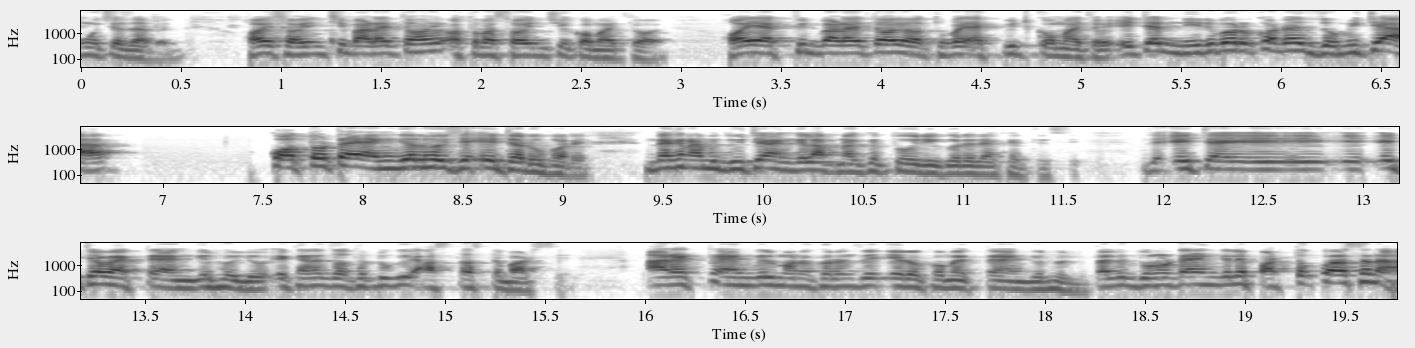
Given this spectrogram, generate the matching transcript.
পৌঁছে যাবেন। হয় ছয় ইঞ্চি বাড়াইতে হয় অথবা ছয় ইঞ্চি কমাইতে হয়। হয় এক ফিট বাড়াইতে হয় অথবা এক ফিট কমাইতে হয়। এটা নির্ভর করে জমিটা কতটা অ্যাঙ্গেল হয়েছে এটার উপরে। দেখেন আমি দুইটা অ্যাঙ্গেল আপনাকে তৈরি করে দেখাইতেছি। যে এটা এটাও একটা অ্যাঙ্গেল হইল। এখানে যতটুকু আস্তে আস্তে বাড়ছে। আর একটা অ্যাঙ্গেল মনে করেন যে এরকম একটা অ্যাঙ্গেল হইল। তাহলে দুটোটা অ্যাঙ্গেলে পার্থক্য আছে না?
